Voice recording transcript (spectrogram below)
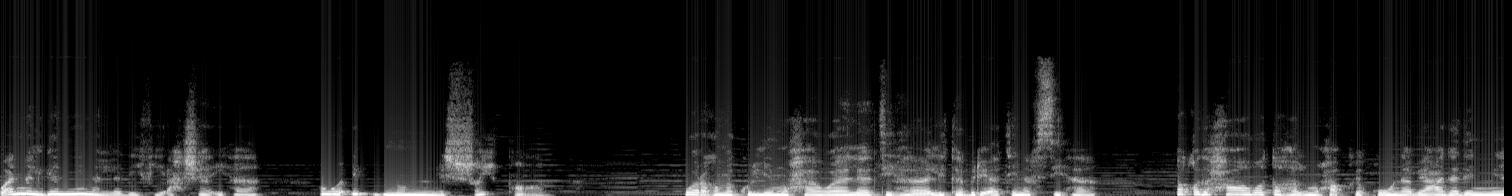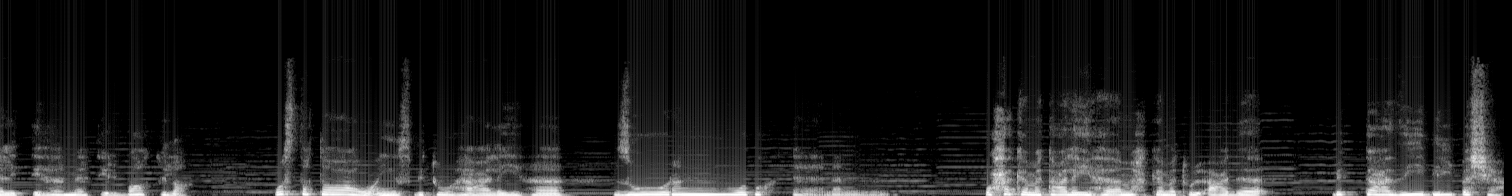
وأن الجنين الذي في أحشائها هو ابن للشيطان. ورغم كل محاولاتها لتبرئة نفسها فقد حاوطها المحققون بعدد من الاتهامات الباطلة واستطاعوا أن يثبتوها عليها زورا وبهتانا. وحكمت عليها محكمة الأعداء بالتعذيب البشع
